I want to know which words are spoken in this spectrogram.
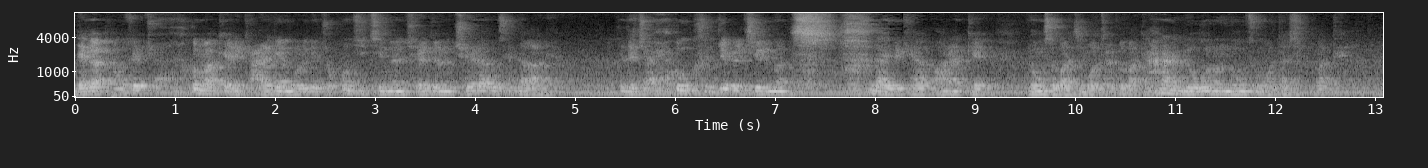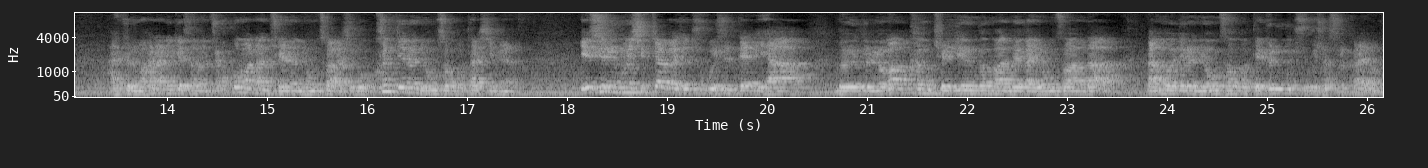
내가 평소에 조그맣게 이렇게 알게 모르게 조금씩 짓는 죄들은 죄라고 생각 안 해요. 근데 조금 큰 죄를 지으면 아, 나 이렇게 하고 하나님께 용서받지 못할 것 같아. 하나님 요거는 용서 못하실 것 같아. 아 그러면 하나님께서는 조그만한 죄는 용서하시고 큰 죄는 용서 못하시면 예수님은 십자가에서 죽으실 때, 야, 너희들 요만큼 죄 지은 것만 내가 용서한다. 나머지는 용서 못해. 그리고 죽으셨을까요?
